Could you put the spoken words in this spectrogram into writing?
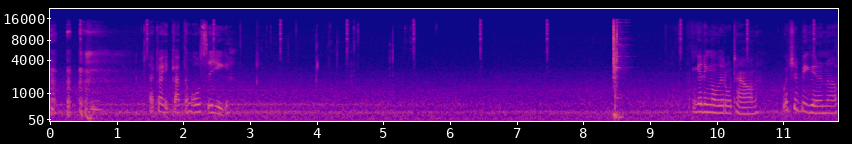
loot. that guy got the whole city. I'm getting a little town, which should be good enough.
